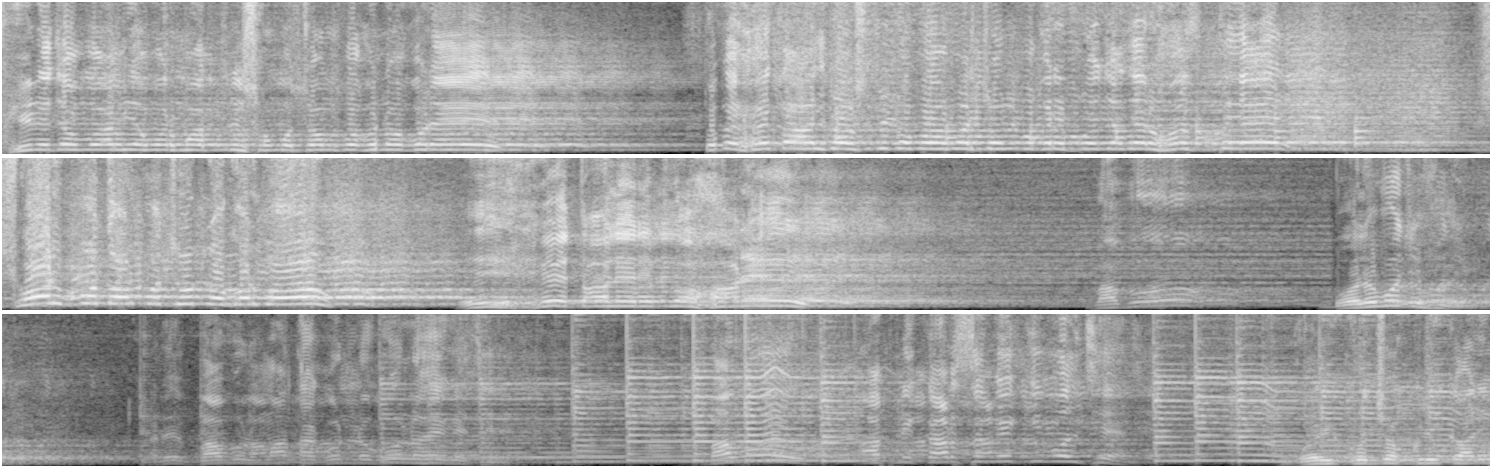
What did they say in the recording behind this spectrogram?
ফিরে যাব আমি আমার মাতৃ সম চম্পক করে তবে হেতাল দশটি দেবো আমার চম্পকের প্রজাদের হস্তে। সর্ব দর্প চূর্ণ করব এই হেতালের প্রহারে। বাবু? বলো মাঝি ভাই। আরে বাবুর মাথা গন্ডগোল হয়ে গেছে। বাবু আপনি কার সঙ্গে কি বলছেন? ওই কুচক্রিকারী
